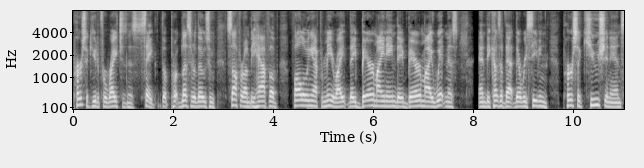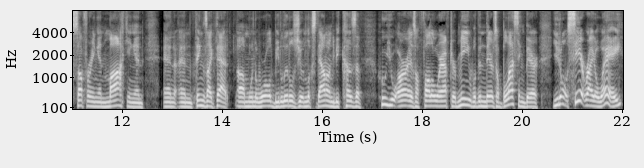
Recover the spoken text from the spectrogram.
persecuted for righteousness sake. The, blessed are those who suffer on behalf of following after me, right? They bear my name, they bear my witness and because of that they're receiving persecution and suffering and mocking and and and things like that. Um, when the world belittles you and looks down on you because of who you are as a follower after me well then there's a blessing there. You don't see it right away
